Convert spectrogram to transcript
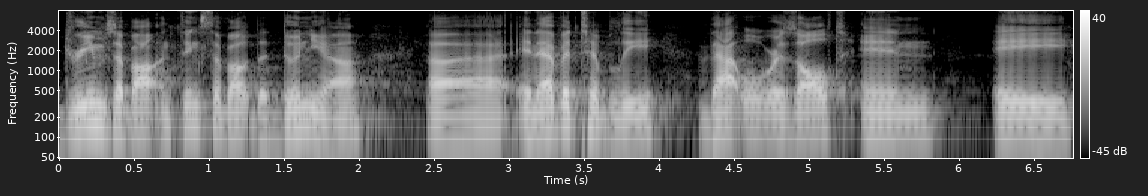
dreams about and thinks about the dunya, uh, inevitably that will result in a,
